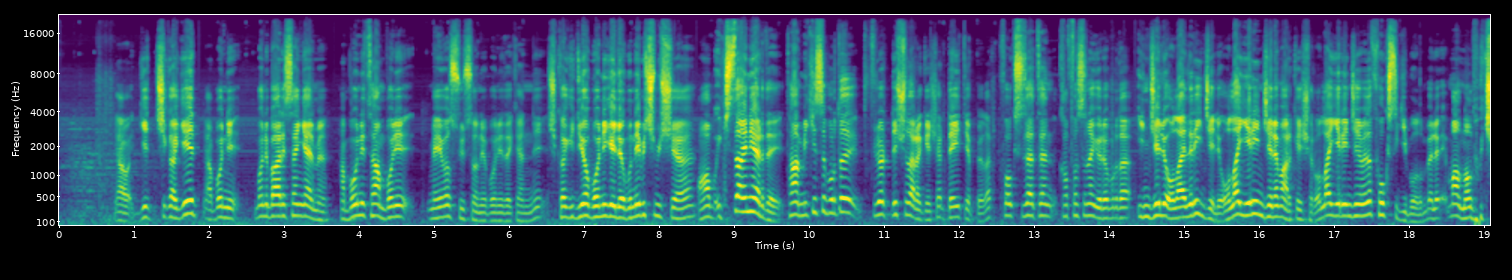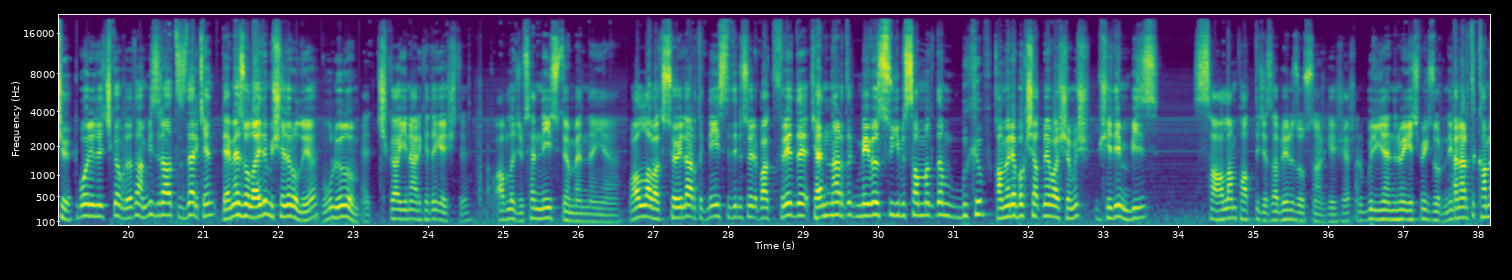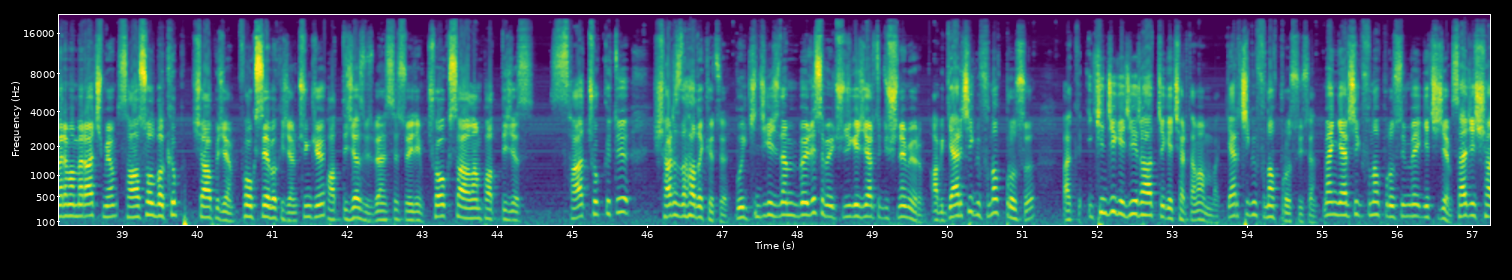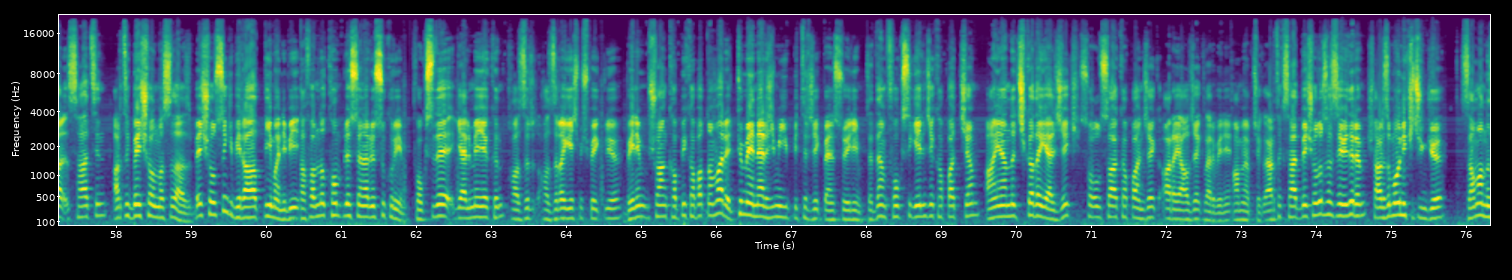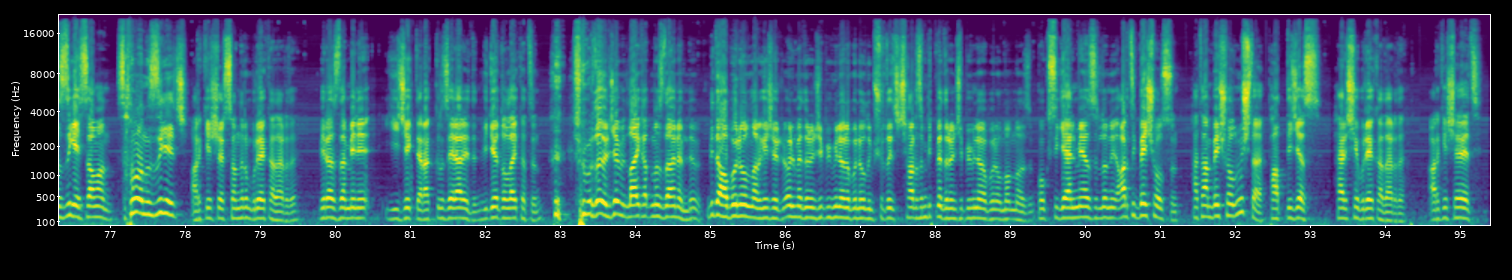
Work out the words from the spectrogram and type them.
Ya git çıka git. Ya Bonnie. Bonnie bari sen gelme. Ha Bonnie tamam. Bonnie meyve suyu sanıyor Bonnie de kendini. Çıka gidiyor Bonnie geliyor. Bu ne biçim iş ya? Aa bu ikisi de aynı yerde. Tamam ikisi burada flörtleşiyorlar arkadaşlar. Date yapıyorlar. Foxy zaten kafasına göre burada inceliyor. Olayları inceliyor. Olay yeri inceleme arkadaşlar. Olay yeri incelemede Foxy gibi olun. Böyle mal mal bakıyor. Bonnie ile Çıka burada. Tamam biz rahatız derken demez olaydı bir şeyler oluyor. Ne oluyor oğlum? Evet Çıka yine harekete geçti. Ablacım sen ne istiyorsun benden ya? Vallahi bak söyle artık ne istediğini söyle. Bak Fred de kendini artık meyve suyu gibi sanmaktan bıkıp kamera bakış atmaya başlamış. Bir şey diyeyim mi? Biz sağlam patlayacağız haberiniz olsun arkadaşlar. Hani bu bilgilendirme geçmek zorundayım. Ben artık kamera mamera açmıyorum. Sağa sol bakıp şey yapacağım. Foxy'ye bakacağım. Çünkü patlayacağız biz ben size söyleyeyim. Çok sağlam patlayacağız. Saat çok kötü, şarj daha da kötü. Bu ikinci geceden böyleyse ben üçüncü geceyi artık düşünemiyorum. Abi gerçek bir FNAF prosu Bak ikinci geceyi rahatça geçer tamam mı bak. Gerçek bir FNAF prosuysan. Ben gerçek FNAF prosuyum ve geçeceğim. Sadece saatin artık 5 olması lazım. 5 olsun ki bir rahatlayayım hani bir kafamda komple senaryosu kurayım. Foxy de gelmeye yakın. Hazır hazıra geçmiş bekliyor. Benim şu an kapıyı kapatmam var ya tüm enerjimi yiyip bitirecek ben söyleyeyim. Zaten Foxy gelince kapatacağım. Aynı anda Chica da gelecek. Sol sağ kapanacak. Araya alacaklar beni. Ham yapacaklar. Artık saat 5 olursa sevinirim. Şarjım 12 çünkü. Zaman hızlı geç zaman. Zaman hızlı geç. Arkadaşlar sanırım buraya kadardı. Birazdan beni yiyecekler. Hakkınızı helal edin. Videoda like atın. Şu burada öleceğim. Like atmanız daha önemli değil mi? Bir de abone olun arkadaşlar. Ölmeden önce 1 milyon abone olayım. Şurada şarjım bitmeden önce 1 milyon abone olmam lazım. Foxy gelmeye hazırlanıyor. Artık 5 olsun. Ha tam 5 olmuş da patlayacağız. Her şey buraya kadardı. Arkadaşlar evet.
